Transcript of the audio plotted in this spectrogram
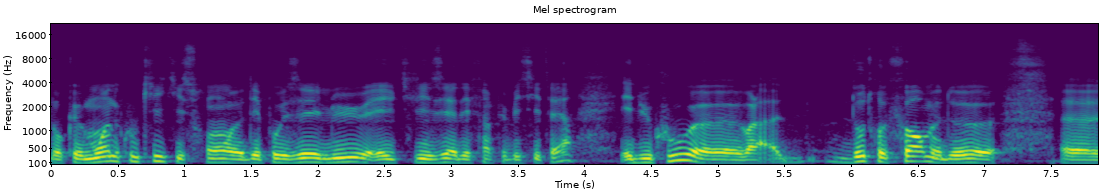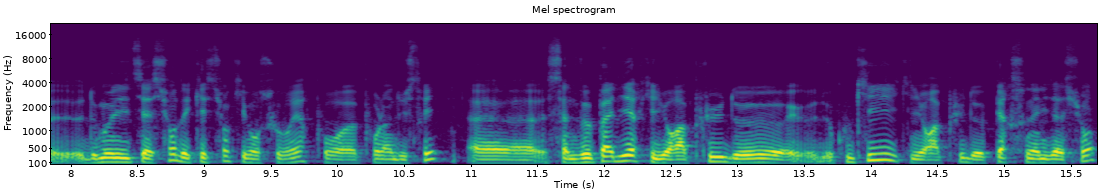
donc moins de cookies qui seront déposés, lus et utilisés à des fins publicitaires, et du coup voilà d'autres formes de, de monétisation, des questions qui vont s'ouvrir pour, pour l'industrie. ça ne veut pas dire qu'il n'y aura plus de, de cookies, qu'il n'y aura plus de personnalisation,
